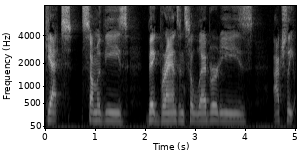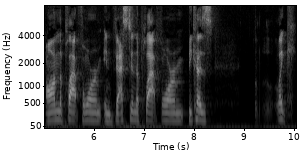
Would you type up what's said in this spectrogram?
get some of these big brands and celebrities actually on the platform, invest in the platform? Because like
